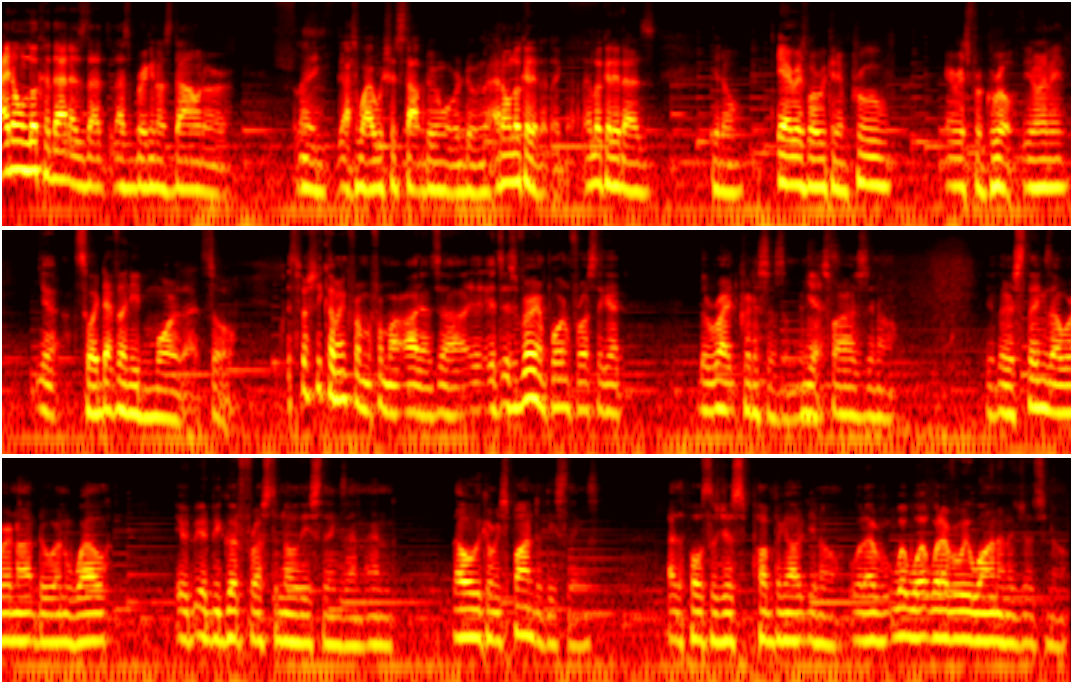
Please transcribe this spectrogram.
I don't look at that as that that's bringing us down or like mm-hmm. that's why we should stop doing what we're doing. I don't look at it like that. I look at it as, you know, areas where we can improve, areas for growth. You know what I mean? Yeah. So I definitely need more of that. So especially coming from from our audience, uh, it, it's, very important for us to get the right criticism. You know, Yes. As far as you know, if there's things that we're not doing well, it would it'd be good for us to know these things, and and that way we can respond to these things, as opposed to just pumping out you know whatever wh- wh- whatever we want, and it's just you know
